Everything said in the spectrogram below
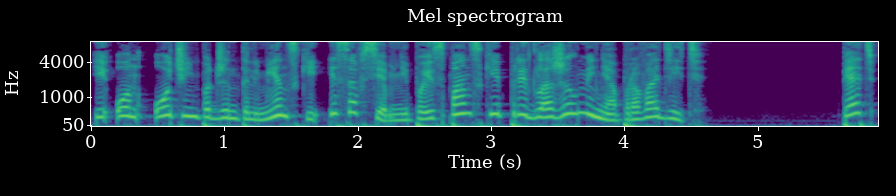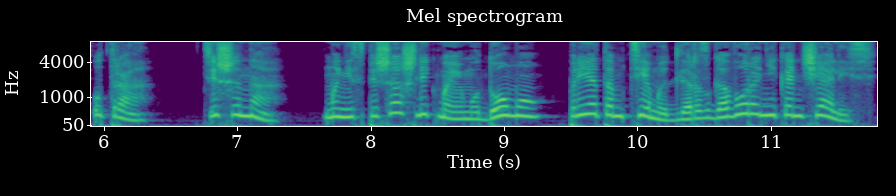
и он очень по-джентльменски и совсем не по-испански предложил меня проводить. Пять утра. Тишина. Мы не спеша шли к моему дому, при этом темы для разговора не кончались.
